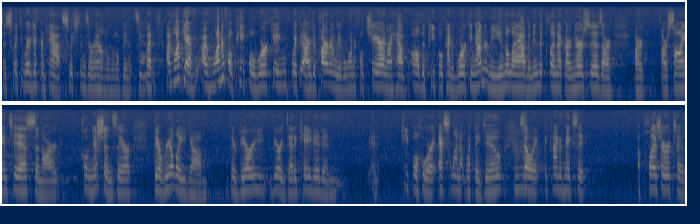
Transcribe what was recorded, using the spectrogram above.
To switch, wear different hats, switch things around a little bit. Yeah. But I'm lucky, I have, I have wonderful people working with our department, we have a wonderful chair, and I have all the people kind of working under me in the lab and in the clinic, our nurses, our, our, our scientists, and our clinicians, they're, they're really, um, they're very, very dedicated and, and people who are excellent at what they do. So it, it kind of makes it a pleasure to,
